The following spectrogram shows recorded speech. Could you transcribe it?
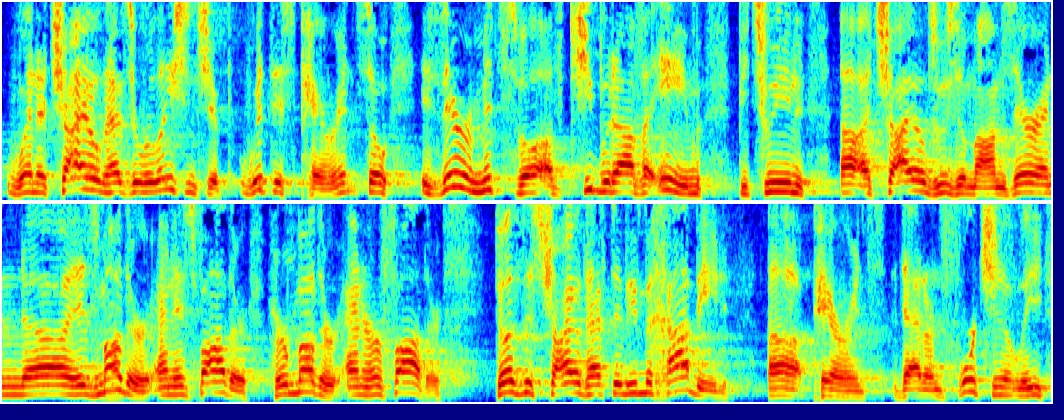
when a child has a relationship with this parent. So is there a mitzvah of kibbud ava'im between uh, a child who's a mamzer and uh, his mother and his father, her mother and her father? Does this child have to be mechabed? Uh, parents that unfortunately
